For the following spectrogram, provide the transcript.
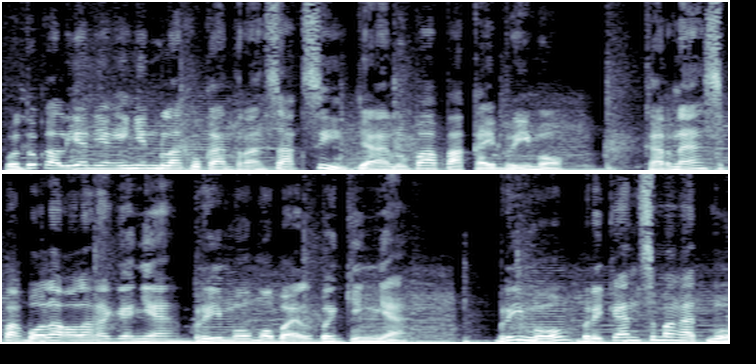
Untuk kalian yang ingin melakukan transaksi, jangan lupa pakai Brimo. Karena sepak bola olahraganya Brimo Mobile Bankingnya Brimo, berikan semangatmu.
